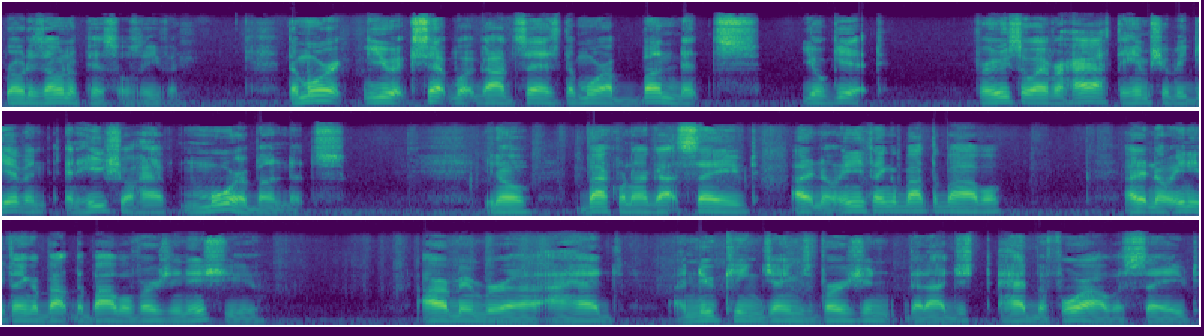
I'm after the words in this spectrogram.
wrote his own epistles even. The more you accept what God says, the more abundance you'll get. For whosoever hath, to him shall be given, and he shall have more abundance. You know, back when I got saved, I didn't know anything about the Bible. I didn't know anything about the Bible version issue. I remember uh, I had a New King James version that I just had before I was saved.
